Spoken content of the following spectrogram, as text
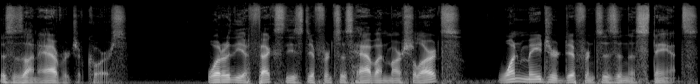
This is on average, of course. What are the effects these differences have on martial arts? One major difference is in the stance.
